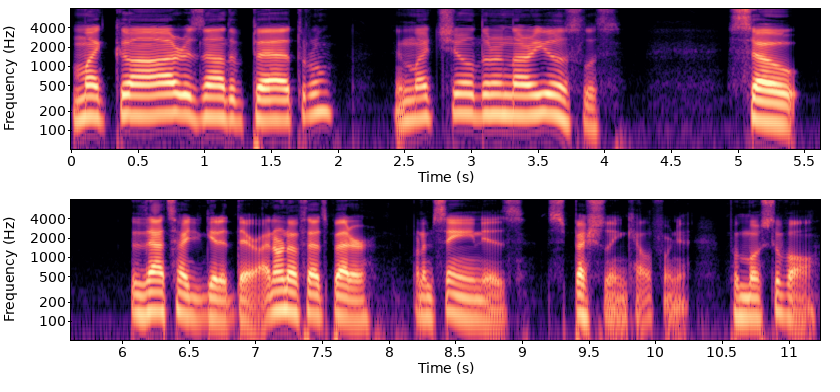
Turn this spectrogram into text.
My car is out of petrol, and my children are useless." So that's how you get it there. I don't know if that's better. What I'm saying is, especially in California, but most of all,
